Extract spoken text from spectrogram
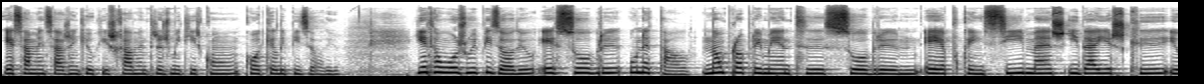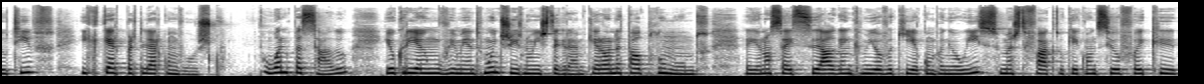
essa a mensagem que eu quis realmente transmitir com, com aquele episódio. E então hoje o episódio é sobre o Natal, não propriamente sobre a época em si, mas ideias que eu tive e que quero partilhar convosco. O ano passado eu criei um movimento muito giro no Instagram que era o Natal pelo Mundo. Eu não sei se alguém que me ouve aqui acompanhou isso, mas de facto o que aconteceu foi que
